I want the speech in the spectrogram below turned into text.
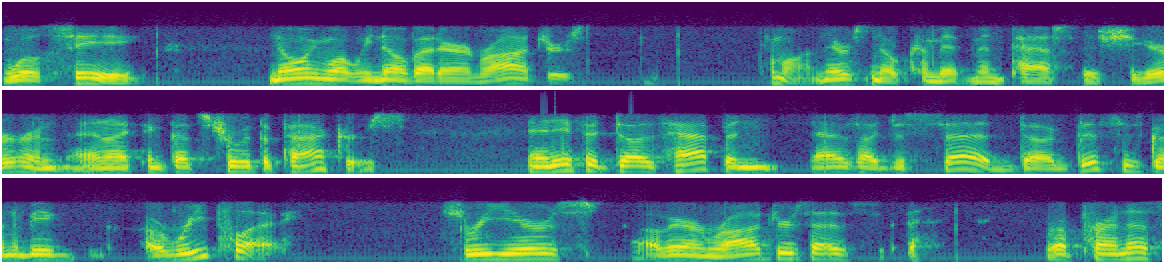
we'll see. Knowing what we know about Aaron Rodgers, come on, there's no commitment past this year, and and I think that's true with the Packers. And if it does happen, as I just said, Doug, this is going to be a replay. Three years of Aaron Rodgers as apprentice,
